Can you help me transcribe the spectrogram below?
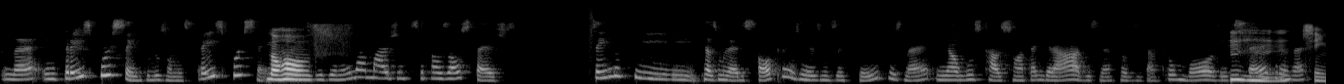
né, em 3% dos homens, 3%. Nossa. Não nem da margem para você pausar os testes. Sendo que, que as mulheres sofrem os mesmos efeitos, né? Em alguns casos são até graves, né? Pode dar trombose, etc, uhum, né? Sim.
